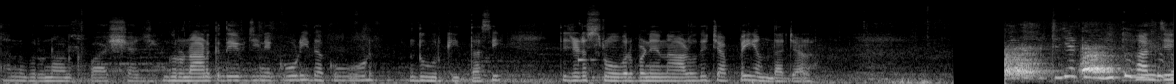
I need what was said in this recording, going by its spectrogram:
ਧੰਨ ਗੁਰੂ ਨਾਨਕ ਪਾਤਸ਼ਾਹ ਜੀ। ਗੁਰੂ ਨਾਨਕ ਦੇਵ ਜੀ ਨੇ ਕੋੜੀ ਦਾ ਕੋੜ ਦੂਰ ਕੀਤਾ ਸੀ ਤੇ ਜਿਹੜਾ ਸਰੋਵਰ ਬਣਿਆ ਨਾਲ ਉਹਦੇ ਚ ਆਪੇ ਹੀ ਆਉਂਦਾ ਜਲ। ਹਾਂਜੀ।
